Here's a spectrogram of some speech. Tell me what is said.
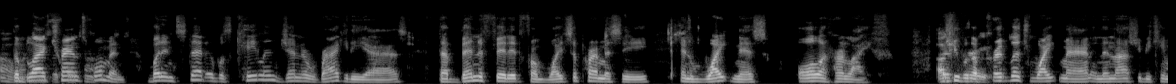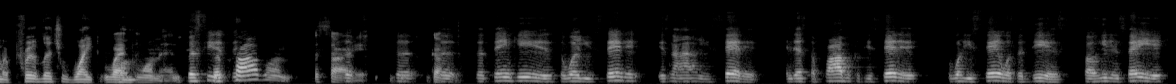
Oh, the black trans woman. But instead it was Caitlyn Jenner raggedy ass that benefited from white supremacy and whiteness all of her life. She was a privileged white man, and then now she became a privileged white white woman. woman. But see, the, the problem. sorry. The the, the, the thing is, the way you said it is not how he said it, and that's the problem because he said it. What he said was a diss, so he didn't say it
